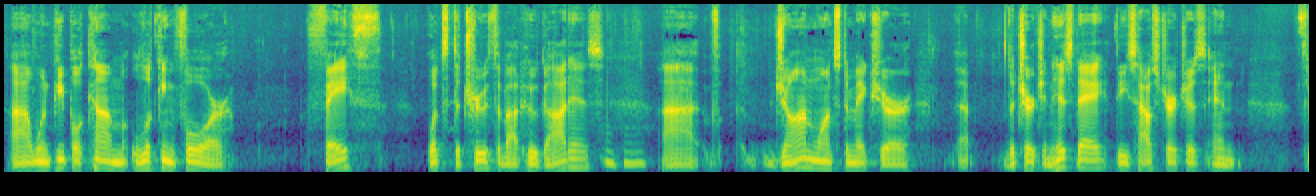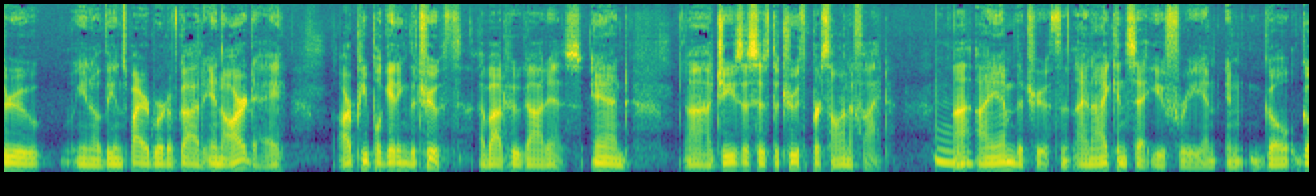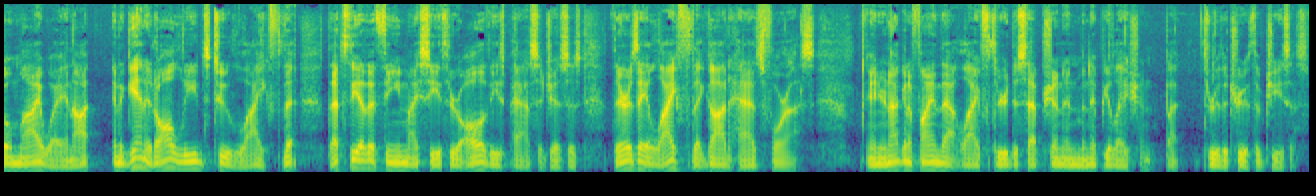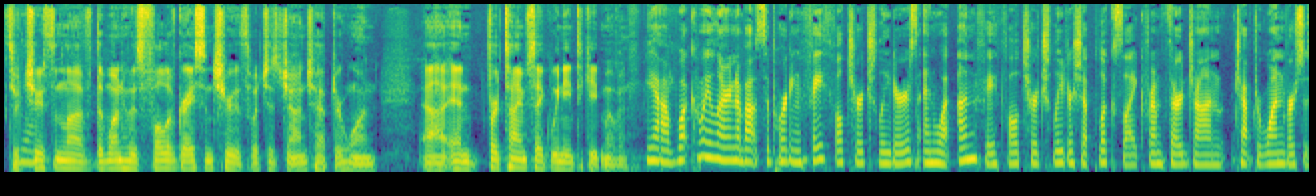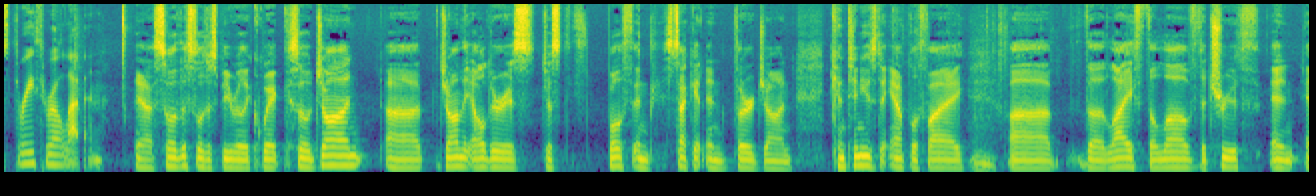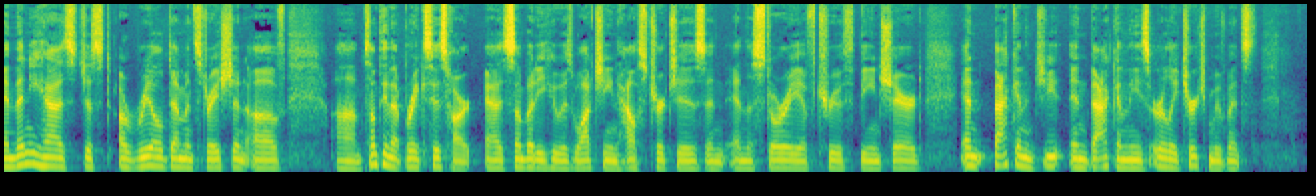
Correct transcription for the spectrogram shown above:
uh, when people come looking for faith. What's the truth about who God is? Mm-hmm. Uh, John wants to make sure the church in his day, these house churches, and through you know the inspired word of God in our day are people getting the truth about who God is, and uh, Jesus is the truth personified. Mm. I, I, am the truth, and, and, I can set you free and, and go go my way. And I, and again, it all leads to life. That that's the other theme I see through all of these passages is there is a life that God has for us, and you're not going to find that life through deception and manipulation, but through the truth of Jesus. Through yeah. truth and love, the one who is full of grace and truth, which is John chapter 1. Uh, and for time's sake, we need to keep moving. Yeah. What can we learn about supporting faithful church leaders and what unfaithful church leadership looks like from 3 John chapter 1, verses 3 through 11? Yeah, so this will just be really quick. So John, uh, John the elder is just both in second and third John, continues to amplify mm. uh, the life, the love, the truth, and and then he has just a real demonstration of um, something that breaks his heart as somebody who is watching house churches and, and the story of truth being shared. And back in in back in these early church movements,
